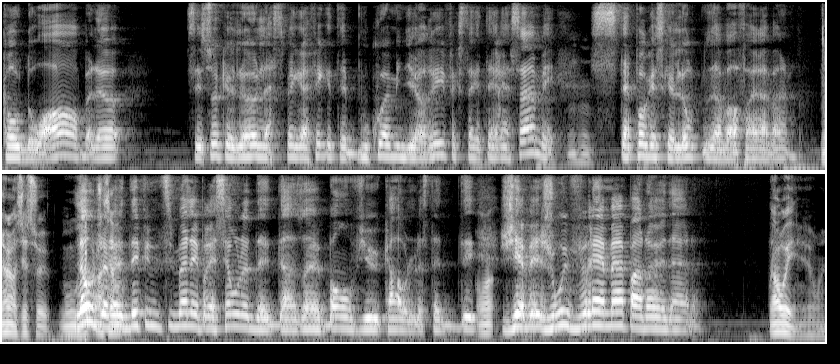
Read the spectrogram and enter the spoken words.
Cold War, ben là, c'est sûr que là, l'aspect graphique était beaucoup amélioré, fait que c'était intéressant, mais c'était pas ce que l'autre nous avait offert avant. là. Non, non, c'est sûr. L'autre, j'avais c'est- définitivement l'impression là, d'être dans un bon vieux call. là. C'était dé- Ouais. J'y avais joué vraiment pendant un an. là. Ah oui, oui.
